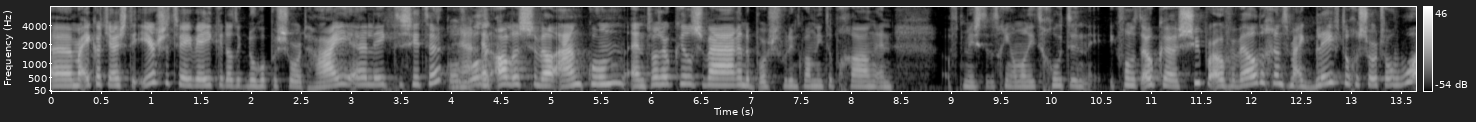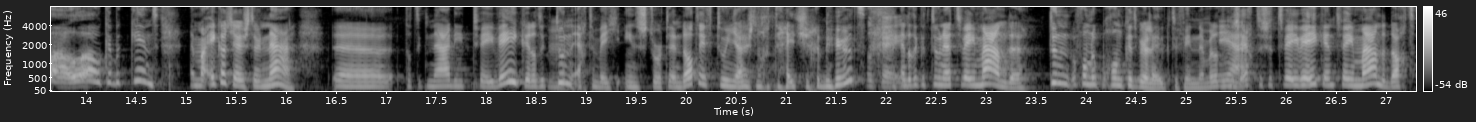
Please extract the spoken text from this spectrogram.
Eh, maar ik had juist de eerste twee weken dat ik nog op een soort high eh, leek te zitten. Ja. En alles wel aankon. En het was ook heel zwaar. En de borstvoeding kwam niet op gang. En, of tenminste, dat ging allemaal niet goed. En ik vond het ook eh, super overweldigend. Maar ik bleef toch een soort van... Wow, wow ik heb een kind. En, maar ik had juist daarna... eh, dat ik na die twee weken... dat ik Mm. toen echt een beetje instortte. En dat heeft toen juist nog een tijdje geduurd. En dat ik het toen na twee maanden... Toen vond ik, begon ik het weer leuk te vinden. Maar dat ik Ja. dus echt tussen twee weken en twee maanden dacht...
